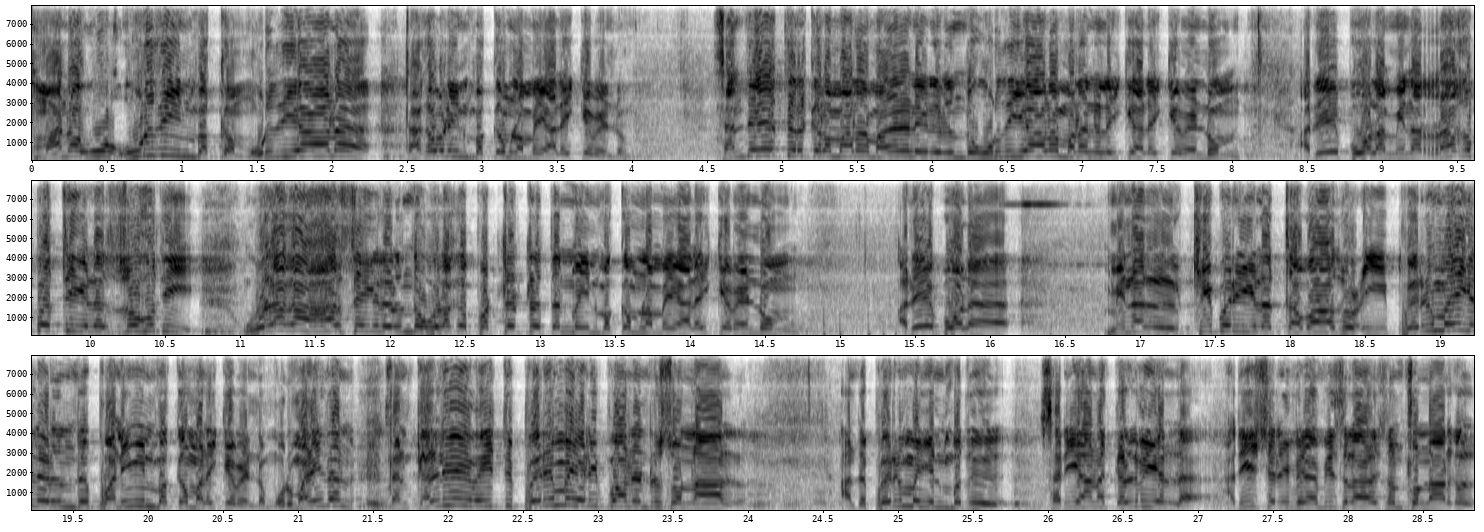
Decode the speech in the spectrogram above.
மன உ- உறுதியின் பக்கம் உறுதியான தகவலின் பக்கம் நம்மை அழைக்க வேண்டும். சந்தேகத்திற்கரமான மனநிலையிலிருந்து உறுதியான மனநிலைக்கு அழைக்க வேண்டும். அதே போல மினர் ரகபத்தி இல சுகுதி உலக ஆசையிலிருந்து உலக பற்றற்ற தன்மையின் பக்கம் நம்மை அழைக்க வேண்டும். அதே போல மினல் கிபரியில தவாதுழி பெருமையிலிருந்து பணிவின் பக்கம் அழைக்க வேண்டும். ஒரு மனிதன் தன் கல்வியை வைத்து பெருமை அளிப்பான் என்று சொன்னால் அந்த பெருமை என்பது சரியான கல்வி அல்ல. ஹதீஸ் ஷரீஃபில் நபி சொன்னார்கள்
